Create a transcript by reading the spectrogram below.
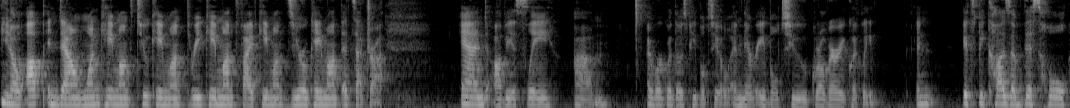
you know, up and down 1K month, 2K month, 3K month, 5K month, 0K month, etc. And obviously, um, I work with those people too, and they're able to grow very quickly. And it's because of this whole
